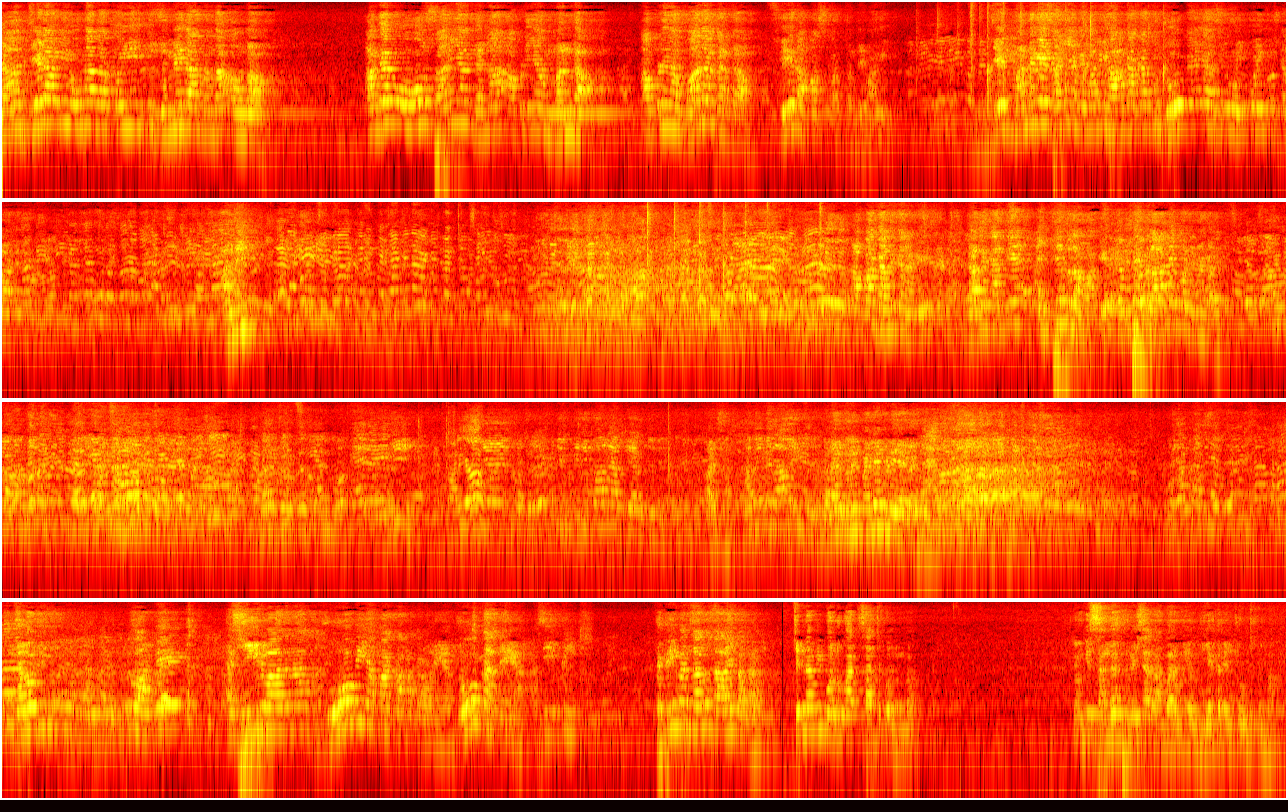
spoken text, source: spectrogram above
ਜਾਂ ਜਿਹੜਾ ਵੀ ਉਹਨਾਂ ਦਾ ਕੋਈ ਇੱਕ ਜ਼ਿੰਮੇਦਾਰ ਬੰਦਾ ਆਉਂਦਾ, ਅਗਰ ਉਹ ਸਾਰੀਆਂ ਗੱਲਾਂ ਆਪਣੀਆਂ ਮੰਨਦਾ, ਆਪਣੇ ਨਾਲ ਵਾਅਦਾ ਕਰਦਾ, ਫਿਰ ਆਪਾਂ ਸਮਰਥਨ ਦੇਵਾਂਗੇ। ਜੇ ਮੰਨ ਗਏ ਸਾਰੀਆਂ ਗੱਲਾਂ ਵੀ, ਹਾਂ ਕਾਕਾ ਤੂੰ ਜੋ ਕਹੇਗਾ ਅਸੀਂ ਉਹੀ ਕੋਈ ਕੁਝ ਕਰਾ ਕੇ ਦੇਵਾਂਗੇ। ਹਾਂਜੀ? ਆਪਾਂ ਗੱਲ ਕਰਾਂਗੇ। ਗੱਲ ਕਰਕੇ ਇੱਥੇ ਬੁਲਾਵਾਂਗੇ, ਇੱਥੇ ਬੁਲਾ ਕੇ ਤੁਹਾਡੇ ਨਾਲ ਗੱਲ ਕਰਾਂਗੇ। ਅੱਛਾ। ਪਹਿਲੇ ਤੁਸੀਂ ਪਹਿਲੇ ਚਲੋ ਜੀ, ਤੁਹਾਡੇ ਆਸ਼ੀਰਵਾਦ ਨਾਲ ਜੋ ਵੀ ਆਪਾਂ ਕੰਮ ਕਰਾਉਣੇ ਆ, ਜੋ ਕਰਦੇ ਆ, ਅਸੀਂ ਤਕਰੀਬਨ ਸਾਨੂੰ ਸਾਰਾ ਹੀ ਪਤਾ। ਜਿੰਨਾ ਵੀ ਬੋਲੂਗਾ ਸੱਚ ਬੋਲੂੰਗਾ। ਕਿਉਂਕਿ ਸੰਗਤ ਹਮੇਸ਼ਾ ਰੱਬ ਵਰਗੀ ਹੁੰਦੀ ਹੈ, ਕਦੇ ਝੂਠ ਨਹੀਂ ਮਾਰਦੀ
